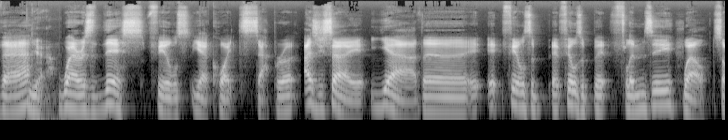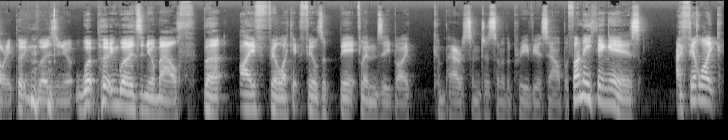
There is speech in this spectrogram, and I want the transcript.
there. Yeah. Whereas this feels yeah quite separate. As you say, yeah, the it, it feels a it feels a bit flimsy. Well, sorry, putting words in your putting words in your mouth, but I feel like it feels a bit flimsy by comparison to some of the previous albums. Funny thing is, I feel like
